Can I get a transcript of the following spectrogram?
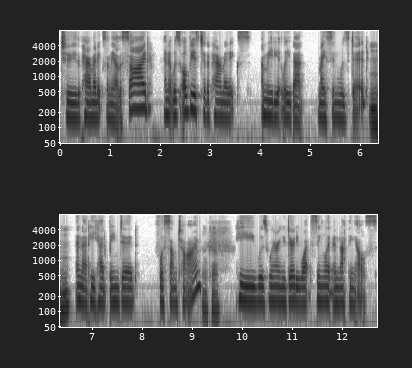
to the paramedics on the other side. And it was obvious to the paramedics immediately that Mason was dead Mm-hmm. and that he had been dead for some time. Okay. He was wearing a dirty white singlet and nothing else.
